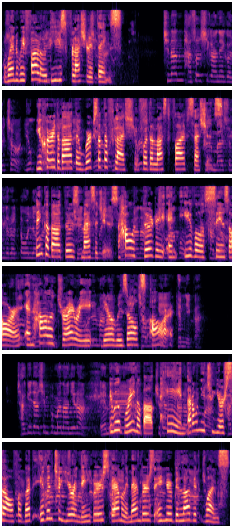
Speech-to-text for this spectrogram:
when we follow these fleshly things? You heard about the works of the flesh for the last five sessions. Think about those messages, how dirty and evil sins are, and how dreary their results are. It will bring about pain not only to yourself, but even to your neighbors, family members, and your beloved ones.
